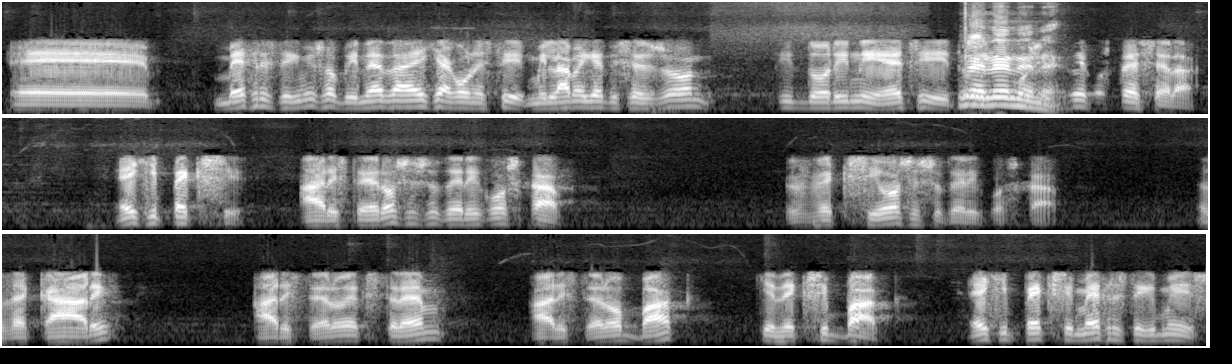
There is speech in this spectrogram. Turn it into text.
Ε, μέχρι στιγμής ο Πινέδα έχει αγωνιστεί. Μιλάμε για τη σεζόν την τωρινή, έτσι. Το Ναι, ναι, ναι, ναι. 23-24. Έχει παίξει αριστερός εσωτερικός χαπ. Δεξιός εσωτερικός χαπ. Δεκάρι, αριστερό εξτρέμ, αριστερό μπακ και δεξί μπακ. Έχει παίξει μέχρι στιγμής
